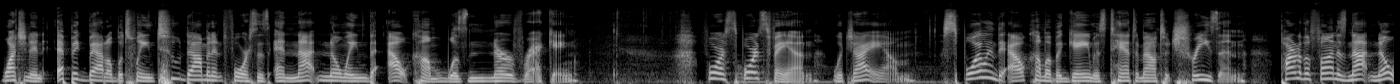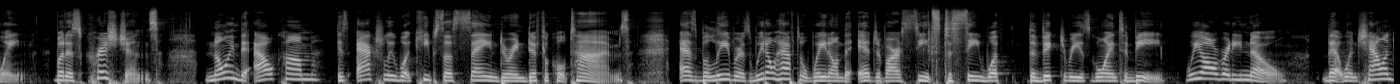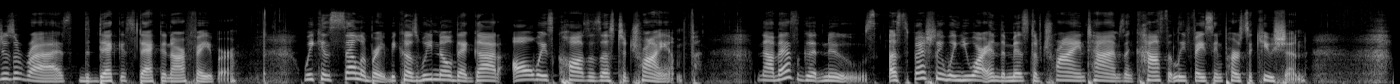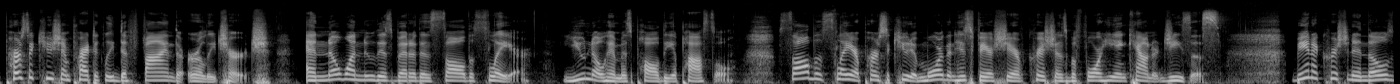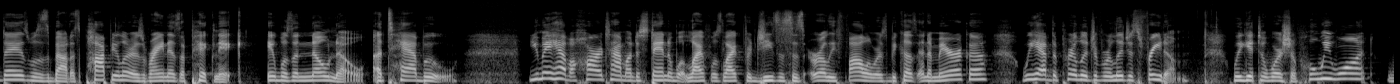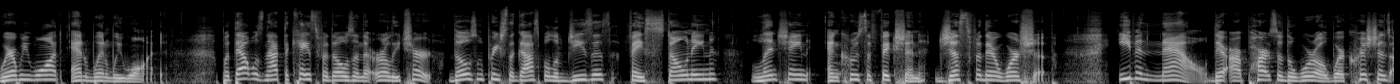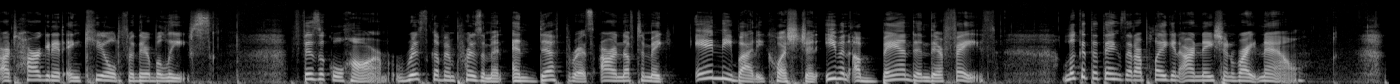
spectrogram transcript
Watching an epic battle between two dominant forces and not knowing the outcome was nerve wracking. For a sports fan, which I am, spoiling the outcome of a game is tantamount to treason. Part of the fun is not knowing. But as Christians, knowing the outcome is actually what keeps us sane during difficult times. As believers, we don't have to wait on the edge of our seats to see what the victory is going to be. We already know that when challenges arise, the deck is stacked in our favor. We can celebrate because we know that God always causes us to triumph. Now, that's good news, especially when you are in the midst of trying times and constantly facing persecution. Persecution practically defined the early church, and no one knew this better than Saul the Slayer. You know him as Paul the Apostle. Saul the Slayer persecuted more than his fair share of Christians before he encountered Jesus. Being a Christian in those days was about as popular as rain as a picnic. It was a no no, a taboo. You may have a hard time understanding what life was like for Jesus' early followers because in America, we have the privilege of religious freedom. We get to worship who we want, where we want, and when we want. But that was not the case for those in the early church. Those who preached the gospel of Jesus faced stoning, lynching, and crucifixion just for their worship. Even now, there are parts of the world where Christians are targeted and killed for their beliefs. Physical harm, risk of imprisonment, and death threats are enough to make anybody question, even abandon their faith. Look at the things that are plaguing our nation right now.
